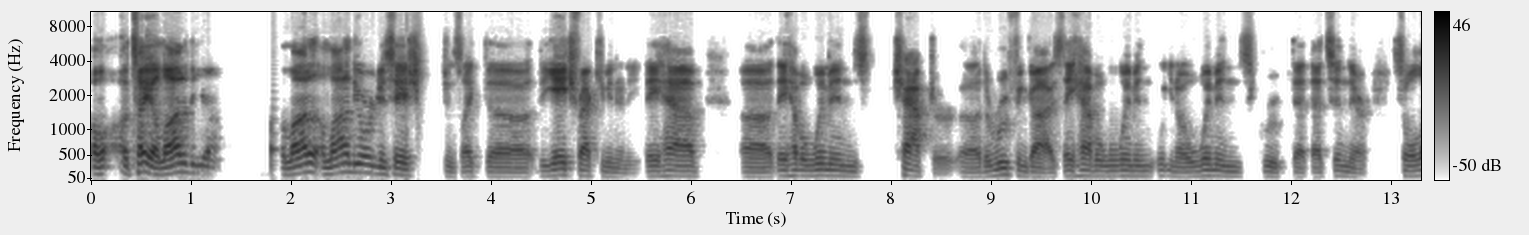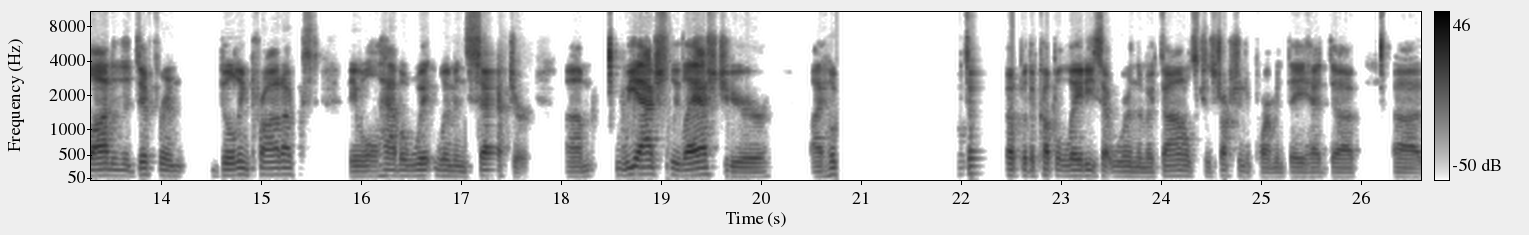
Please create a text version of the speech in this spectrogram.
I'll, I'll tell you, a lot of the, uh, a lot of, a lot of the organizations like the, the HVAC community, they have, uh, they have a women's chapter. Uh, the roofing guys, they have a women, you know, women's group that that's in there. So a lot of the different building products, they will have a women's sector. Um, we actually last year, I hooked up with a couple ladies that were in the McDonald's construction department. They had, uh, uh,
